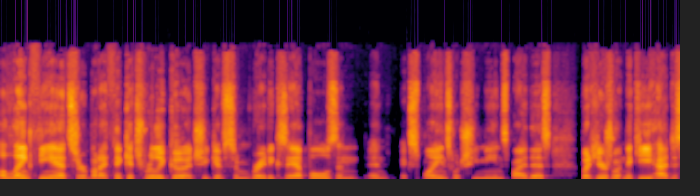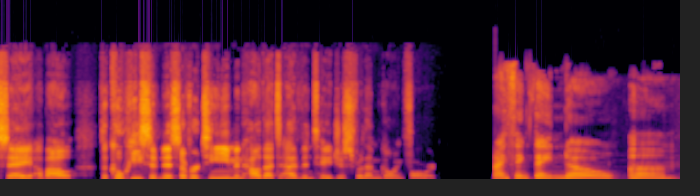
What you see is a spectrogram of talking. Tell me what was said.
a lengthy answer, but I think it's really good. She gives some great examples and and explains what she means by this. But here's what Nicki had to say about the cohesiveness of her team and how that's advantageous for them going forward. I think they know, um,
